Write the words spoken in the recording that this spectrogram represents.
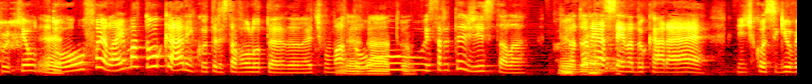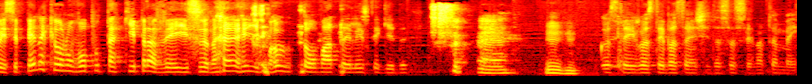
Porque o É. Foi lá e matou o cara enquanto eles estavam lutando, né? Tipo, matou Exato. o estrategista lá. Eu Exato. adorei a cena do cara, é, a gente conseguiu vencer. Pena que eu não vou putar aqui pra ver isso, né? E o Tom mata ele em seguida. É. Uhum. Gostei, gostei bastante dessa cena também.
